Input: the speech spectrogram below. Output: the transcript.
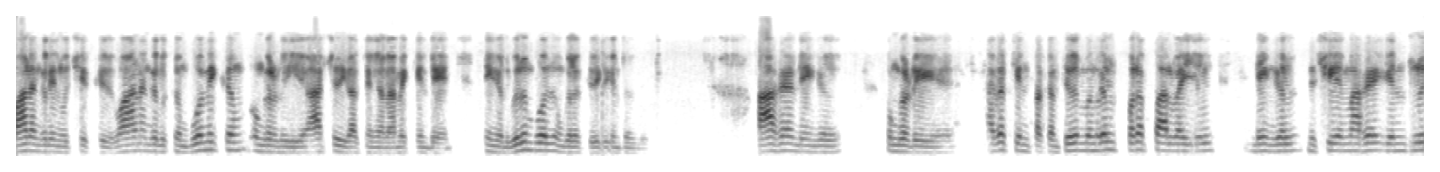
வானங்களின் உச்சிக்கு வானங்களுக்கும் பூமிக்கும் உங்களுடைய ஆச்சரியத்தை நான் அமைக்கின்றேன். நீங்கள் விரும்புவது உங்களுக்கு இருக்கின்றது. ஆக நீங்கள் உங்களுடைய அகத்தின் பக்கம் திரும்புங்கள். புறப்பார்வையில் நீங்கள் நிச்சயமாக என்று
